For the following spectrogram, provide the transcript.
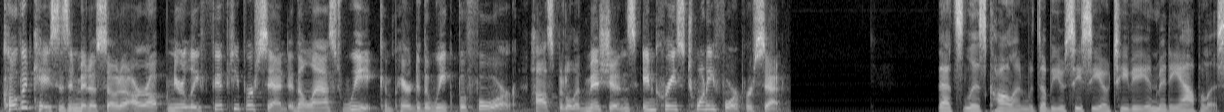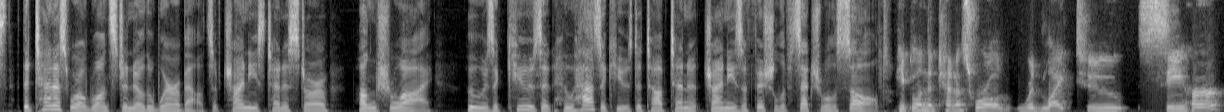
COVID cases in Minnesota are up nearly 50% in the last week compared to the week before. Hospital admissions increased 24%. That's Liz Collin with WCCO TV in Minneapolis. The tennis world wants to know the whereabouts of Chinese tennis star Peng Shuai, who is accused who has accused a top 10 Chinese official of sexual assault. People in the tennis world would like to see her,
